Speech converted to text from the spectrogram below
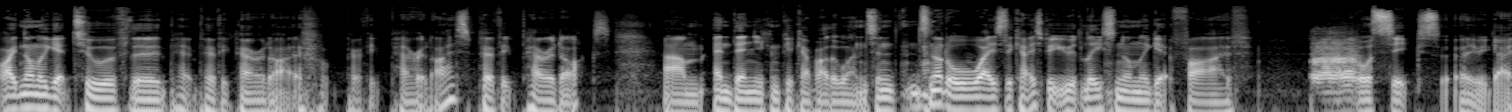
I normally get two of the perfect paradise, perfect paradise, perfect paradox, um, and then you can pick up other ones. And it's not always the case, but you at least normally get five or six. There we go.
